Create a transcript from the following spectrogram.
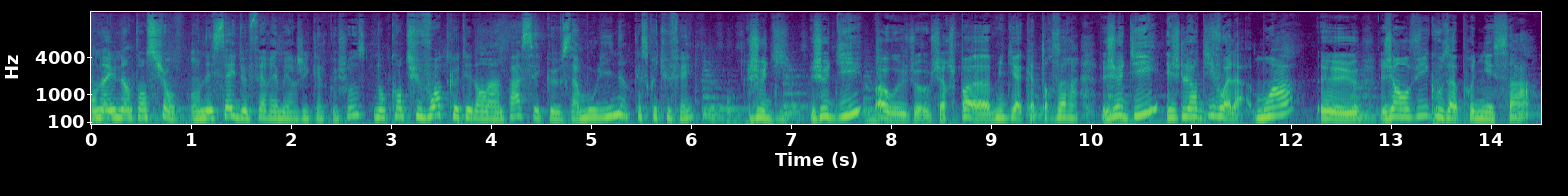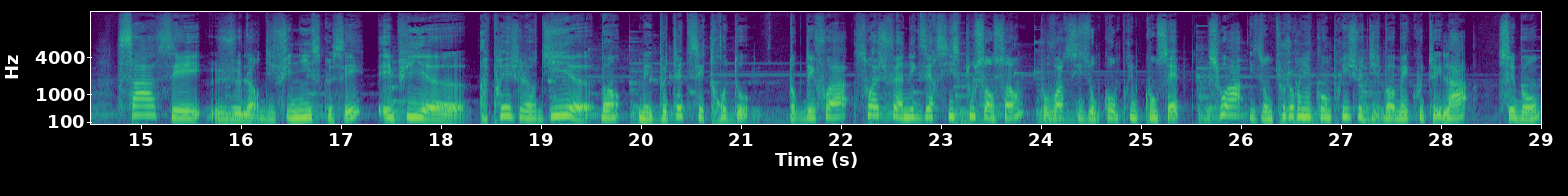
On a une intention, on essaye de faire émerger quelque chose. Donc quand tu vois que tu es dans l'impasse et que ça mouline, qu'est-ce que tu fais? Je dis, je dis, ah oui, je cherche pas à midi à 14h, je dis et je leur dis voilà, moi, euh, j'ai envie que vous appreniez ça. Ça, c'est, je leur définis ce que c'est. Et puis euh, après, je leur dis, euh, bon, mais peut-être c'est trop tôt. Donc des fois, soit je fais un exercice tous ensemble pour voir s'ils ont compris le concept, soit ils ont toujours rien compris. Je dis bon, mais écoutez, là, c'est bon,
